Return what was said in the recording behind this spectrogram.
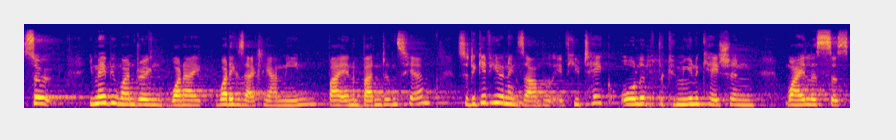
So you may be wondering what, I, what exactly I mean by an abundance here. So to give you an example, if you take all of the communication wireless,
